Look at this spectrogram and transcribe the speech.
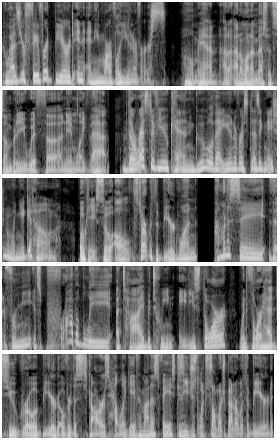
who has your favorite beard in any Marvel universe? Oh man, I I don't want to mess with somebody with uh, a name like that. The rest of you can Google that universe designation when you get home. Okay, so I'll start with the beard one. I'm going to say that for me, it's probably a tie between 80s Thor, when Thor had to grow a beard over the scars Hela gave him on his face, because he just looked so much better with a beard.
